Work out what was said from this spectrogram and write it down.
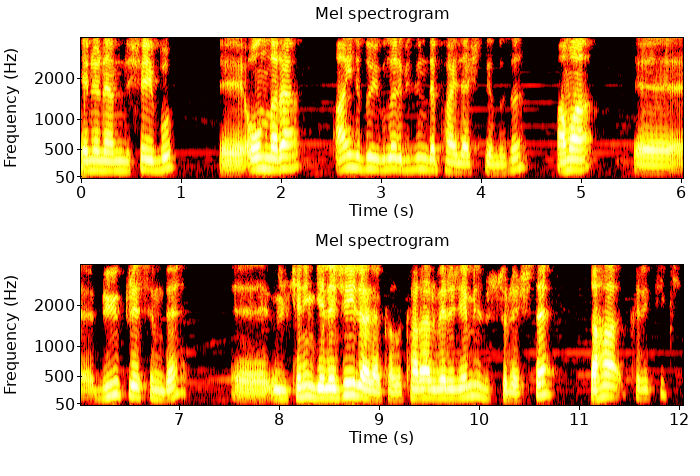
en önemli şey bu. E, onlara aynı duyguları bizim de paylaştığımızı ama e, büyük resimde e, ülkenin geleceğiyle alakalı karar vereceğimiz bir süreçte daha kritik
